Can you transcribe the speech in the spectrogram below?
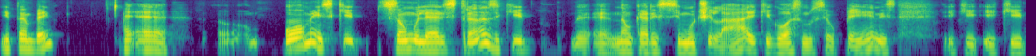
e também é, é homens que são mulheres trans e que é, é, não querem se mutilar e que gostam do seu pênis e que, e que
